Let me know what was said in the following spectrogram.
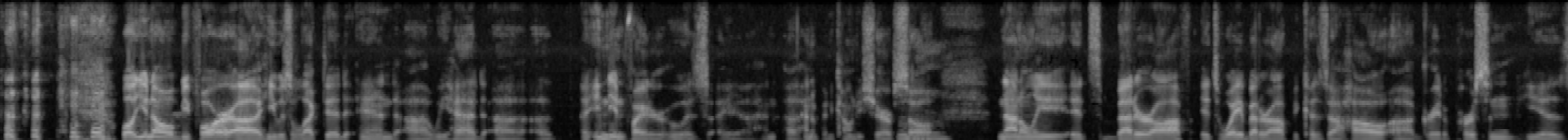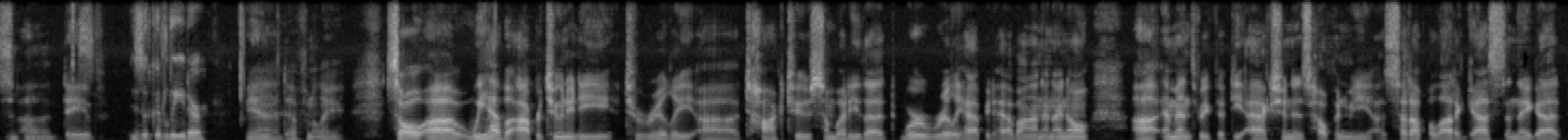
well, you know, before uh, he was elected, and uh, we had uh, a, an Indian fighter who was a, uh, a Hennepin County sheriff. So Mhm. Not only it's better off, it's way better off because of how uh, great a person he is, uh, Mhm. Dave. He's a good leader. Yeah, definitely. So uh, we have an opportunity to really uh, talk to somebody that we're really happy to have on, and I know uh, MN350 Action is helping me uh, set up a lot of guests, and they got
